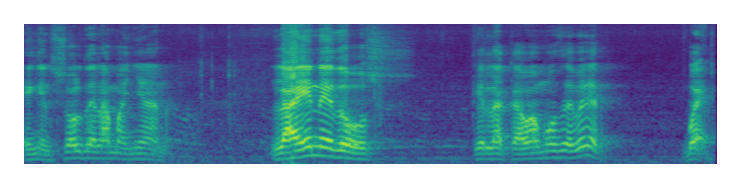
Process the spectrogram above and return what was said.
en el sol de la mañana. La N2, que la acabamos de ver. Bueno,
